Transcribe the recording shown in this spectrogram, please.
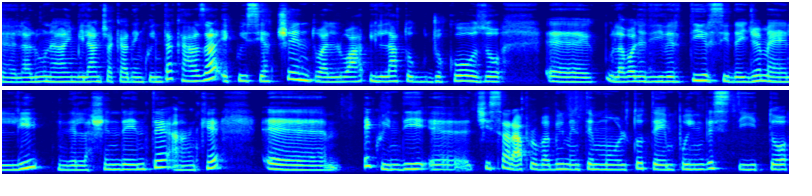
eh, la luna in bilancia cade in quinta casa e qui si accentua il, il lato giocoso, eh, la voglia di divertirsi dei gemelli, dell'ascendente anche, eh, e quindi eh, ci sarà probabilmente molto tempo investito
